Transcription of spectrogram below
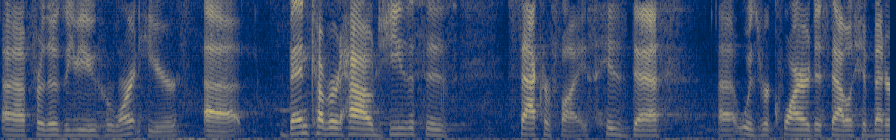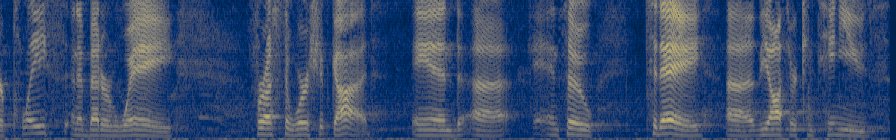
uh, for those of you who weren't here, uh, Ben covered how Jesus' sacrifice, his death, uh, was required to establish a better place and a better way for us to worship God. And, uh, and so today, uh, the author continues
